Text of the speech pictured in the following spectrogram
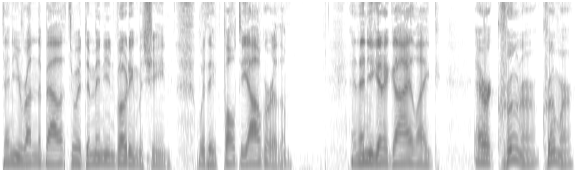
Then you run the ballot through a Dominion voting machine with a faulty algorithm. And then you get a guy like Eric Krumer, Krumer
